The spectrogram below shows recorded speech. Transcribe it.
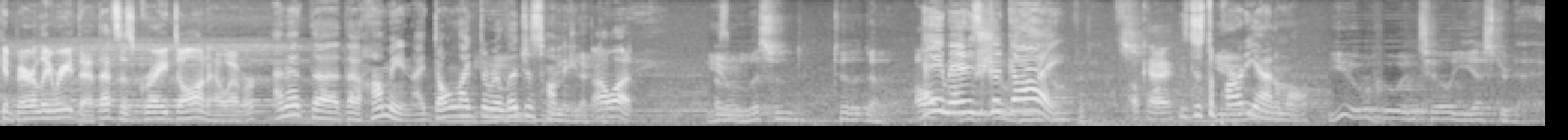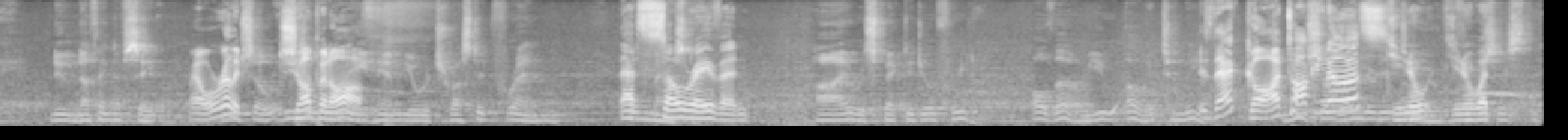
I can barely read that. That says Gray Dawn, however. I meant the the humming. I don't like the religious humming. Oh, what? You listened to the devil. Oh. Hey man, he's a good guy. Okay. He's just a party animal. You who until yesterday knew nothing of Satan. Man, we're really so jumping off. made him your trusted friend. That's so. Raven. I respected your freedom, although you owe it to me. Is that God talking to us? Do you know? Do you know what?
